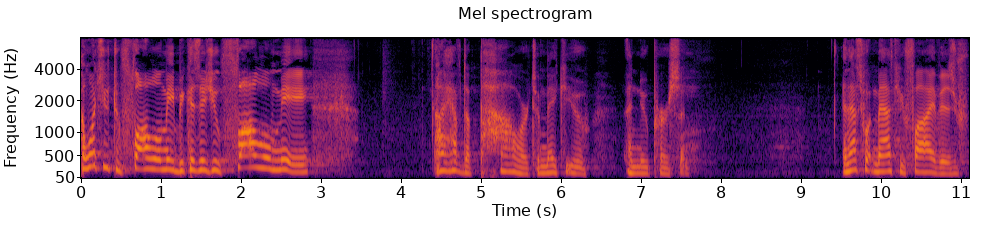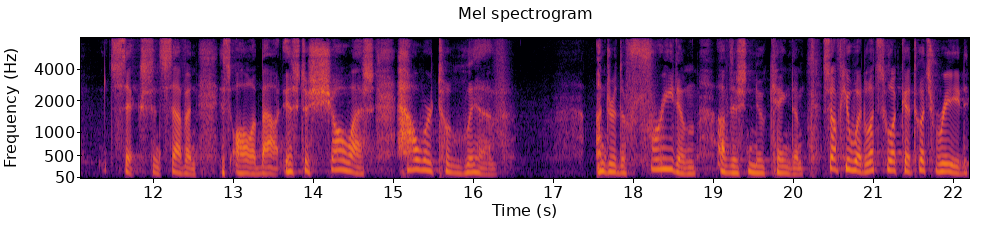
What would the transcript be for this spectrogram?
I want you to follow me because as you follow me, I have the power to make you a new person. And that's what Matthew 5 is 6 and 7 is all about, is to show us how we're to live under the freedom of this new kingdom. So if you would, let's look at, let's read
